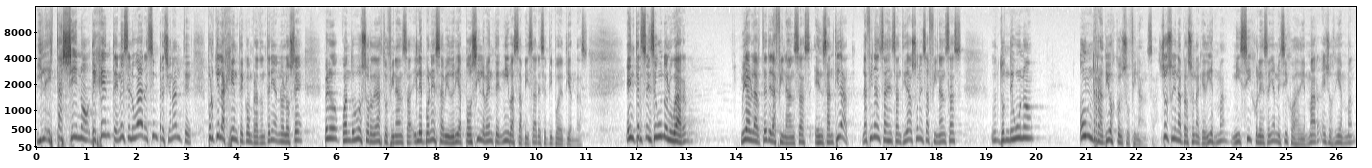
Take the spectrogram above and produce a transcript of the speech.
Y está lleno de gente en ese lugar. Es impresionante. ¿Por qué la gente compra tonterías? No lo sé. Pero cuando vos ordenás tu finanza y le pones sabiduría, posiblemente ni vas a pisar ese tipo de tiendas. En, segundo lugar, voy a hablarte de las finanzas en santidad. Las finanzas en santidad son esas finanzas donde uno honra a Dios con sus finanzas. Yo soy una persona que diezma, mis hijos, le enseñé a mis hijos a diezmar, ellos diezman,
